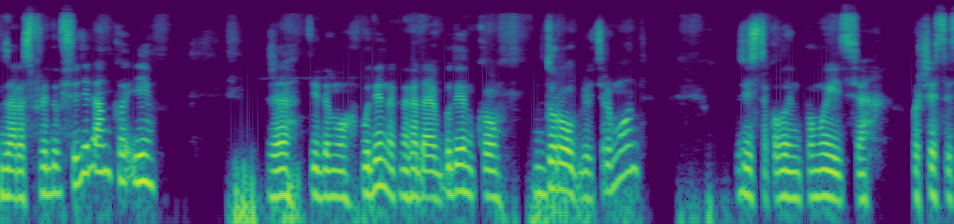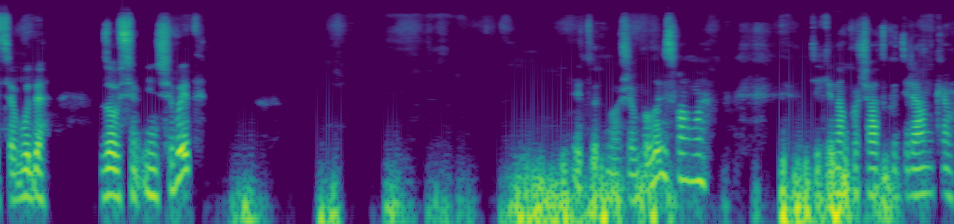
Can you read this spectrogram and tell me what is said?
Зараз прийду всю ділянку і вже підемо в будинок. Нагадаю, будинку дороблюють ремонт. Звісно, коли він помиється, почиститься, буде зовсім інший вид. І тут ми вже були з вами, тільки на початку ділянки.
